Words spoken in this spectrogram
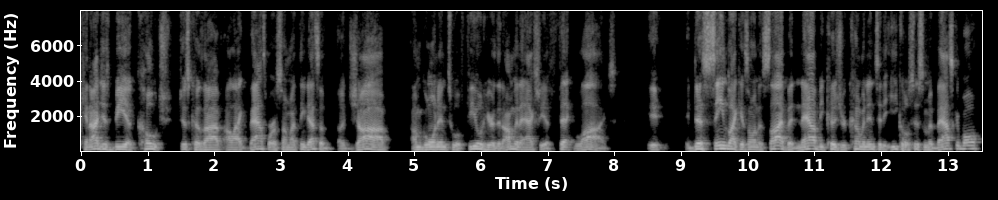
can I just be a coach just because I, I like basketball or something? I think that's a, a job. I'm going into a field here that I'm going to actually affect lives. It it just seems like it's on the side, but now because you're coming into the ecosystem of basketball,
